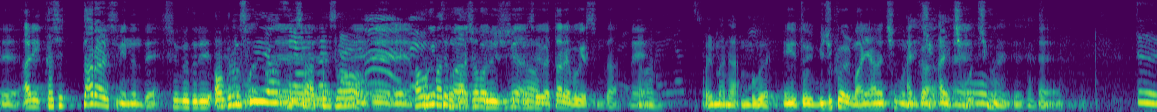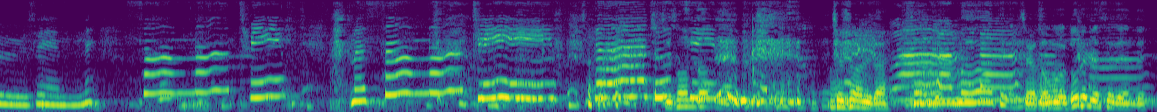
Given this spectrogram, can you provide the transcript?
예, 아니 같이 따라할 수는 있는데. 친구들이 어 그럼 소희 양 같이 앞에서 예, 예. 한두 포인트만 잡아주시면 보여주시면. 제가 따라해 보겠습니다. 네. 아, 얼마나 안무가. 이게 또 뮤지컬 많이 하는 친구니까. 친구, 아니, 친구, 예. 친구. 예. 예. 둘, 셋, 넷. Summer dream, my summer dream. 나도 죄송합니다. 죄송합니다. 감사합니다. 제가 너무 노래를 했어야 되는데.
